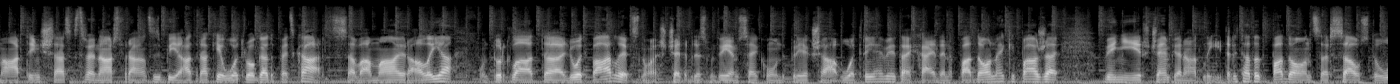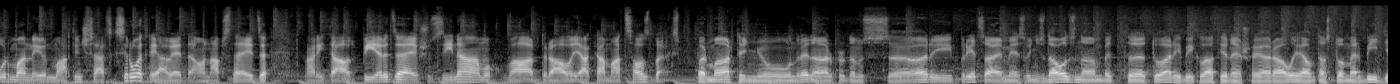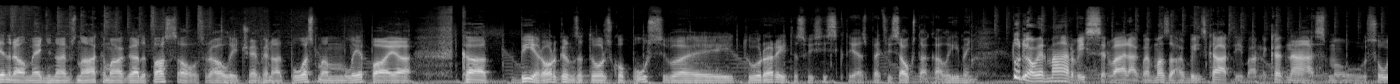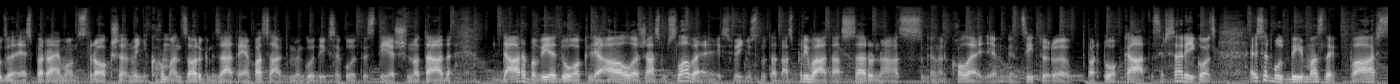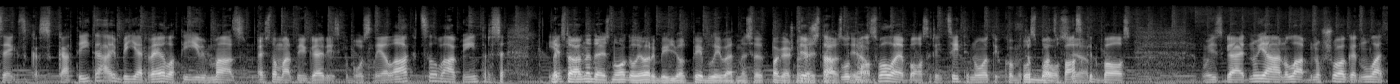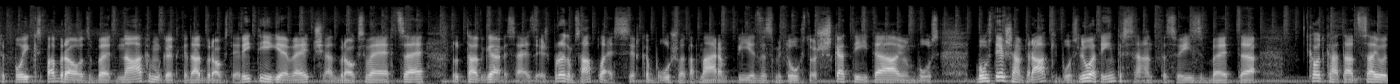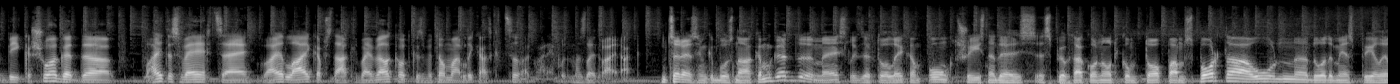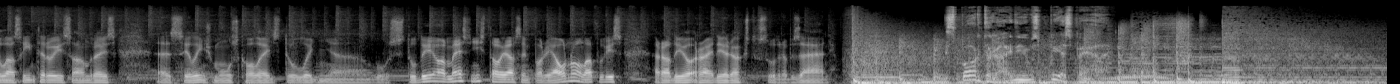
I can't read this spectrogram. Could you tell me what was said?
Mārtiņš Sasks, Renārs Francis bija ātrākie otro gadu pēc kārtas savā māju rallijā, un turklāt ļoti pārliecinoši 41 sekundi priekšā otrajai vietai Haidena Padona ekipāžai. Viņi ir čempionāta līderi. Tātad Padons ar savu stūrmani un Mārtiņš Sasks ir otrajā vietā un apsteidza arī tādu pieredzējušu zināmu vārdu rallijā kā Mats Osbergs. Par Mārtiņu un Renāru, protams, arī priecājamies. Viņus daudzinām, bet tu arī biji klātienē šajā rallijā, un tas tomēr bija ģenerāla mēģinājums nākamā gada pasaules rallija čempionāta posmam Liepājā. Kā bija ar organizatorisko pusi, vai tur arī tas viss izskatījās pēc visaugstākā līmeņa? Tur jau vienmēr viss ir vairāk vai mazāk bijis kārtībā. Nekad neesmu sūdzējies par Raimonu Strokšanu un viņa komandas organizētajiem pasākumiem. Godīgi sakot, es tieši no tāda darba viedokļa allaž esmu slavējis viņus nu, tādās privātās sarunās gan ar kolēģiem, gan citur par to, kā tas ir sarīkots. Es varbūt biju mazliet pārsteigts, ka skatītāji bija relatīvi maz. Es tomēr biju gaidījis, ka būs lielāka cilvēku interese. Bet Iespēj... tā nedēļas nogalē arī bija ļoti pieblīvēta. Mēs pagājušajā nedēļā strādājām. Pludmales volejbols, arī citi notikumi, Futbols, tas pats basketbols. Jā. Viss gaida, nu, jā, nu, labi, nu, šogad, nu, lai tur puikas pabrauc, bet nākamgad, kad atbrauks tie ritīgie veči, atbrauks VRC, nu, tad gan es aiziešu. Protams, aplēses ir, ka būs apmēram 50 tūkstoši skatītāju, un būs, būs tiešām traki, būs ļoti interesanti tas viss, bet uh, kaut kā tāda sajūta bija, ka šogad uh, vai tas VRC, vai laika apstākļi, vai vēl kaut kas, bet tomēr likās, ka cilvēki varēja būt mazliet vairāk. Nu, cerēsim, ka būs nākamgad. Mēs līdz ar to liekam punktu šīs nedēļas spilgtāko notikumu topam sportā un dodamies pie lielās intervijas. Andrejs Siliņš, mūsu kolēģis, tūlīt būs studijā, un mēs viņu iztaujāsim par jauno Latvijas radio raidierakstu Sudraba zēni. Sporta raidījums piespēlē.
